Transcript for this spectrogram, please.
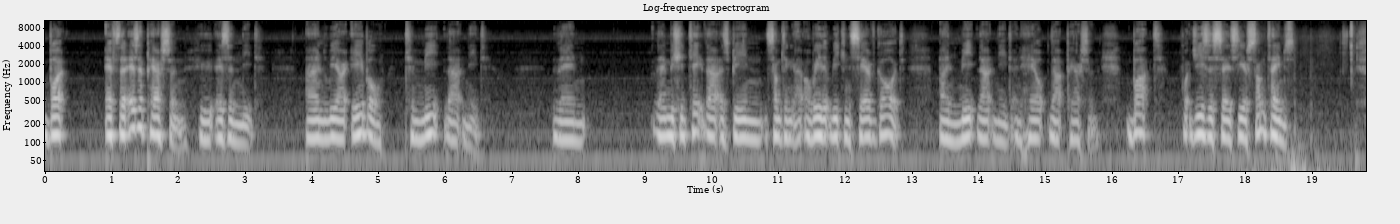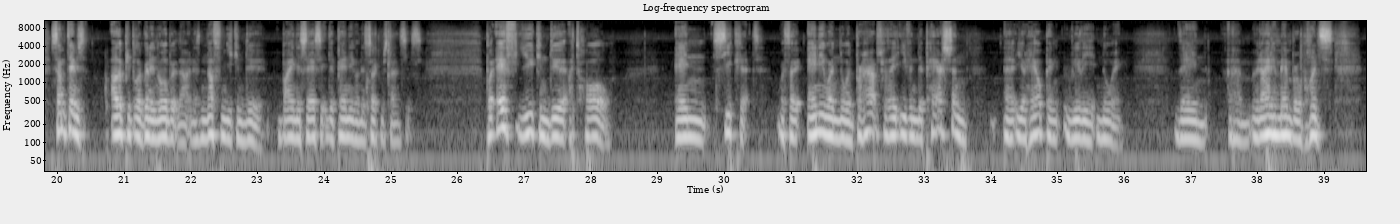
But if there is a person who is in need and we are able to meet that need, then then we should take that as being something a way that we can serve God and meet that need and help that person. But what Jesus says here, sometimes sometimes other people are going to know about that and there's nothing you can do by necessity depending on the circumstances. But if you can do it at all in secret without anyone knowing, perhaps without even the person uh, you're helping really knowing, then um, when I remember once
